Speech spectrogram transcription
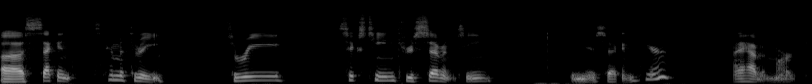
Uh, Second Timothy three sixteen through seventeen. Give me a second here. I have it marked.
